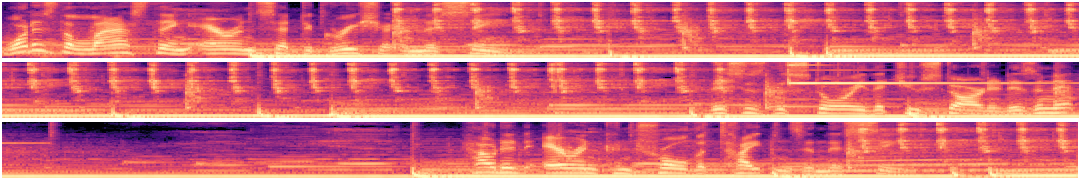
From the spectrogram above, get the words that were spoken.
What is the last thing Eren said to Grisha in this scene? This is the story that you started, isn't it? How did Eren control the Titans in this scene?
